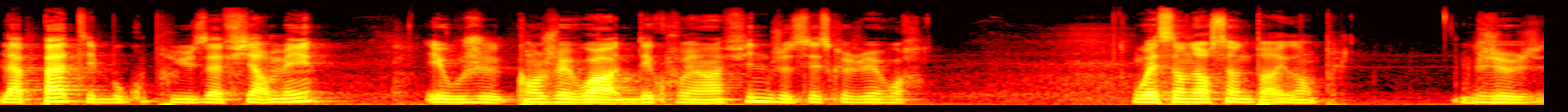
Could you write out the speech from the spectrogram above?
la patte est beaucoup plus affirmée et où je quand je vais voir découvrir un film je sais ce que je vais voir Wes Anderson par exemple je, je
